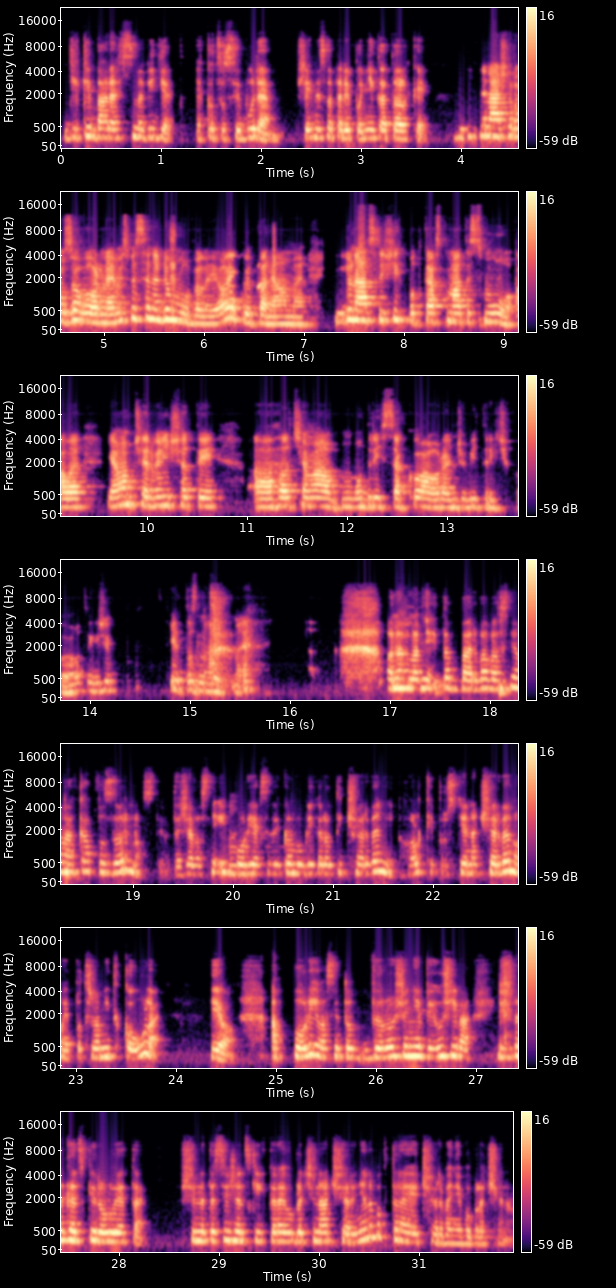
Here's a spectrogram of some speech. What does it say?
díky barev jsme vidět, jako co si budem. Všechny jsme tady podnikatelky. Vidíte náš rozhovor, ne? My jsme se nedomluvili, jo, jak vypadáme. Nikdo nás slyší v podcastu, máte smůlu, ale já mám červený šaty, a Helča má modrý sako a oranžový tričko, jo, takže je to znát, ne? Ona hlavně i ta barva vlastně láká pozornost. Jo. Takže vlastně i poli, jak se teď oblíká do ty červený holky, prostě na červenou je potřeba mít koule. Jo. A poli vlastně to vyloženě využívá. Když tak hezky rolujete, všimnete si ženský, která je oblečená černě nebo která je červeně oblečená?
